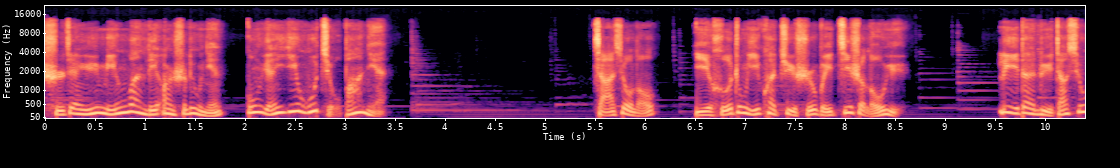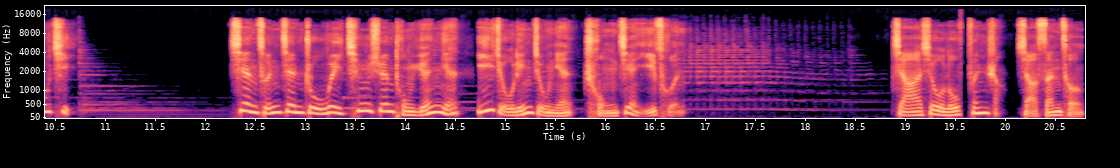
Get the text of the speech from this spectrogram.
始建于明万历二十六年（公元一五九八年）。甲秀楼。以河中一块巨石为基设楼宇，历代屡加修葺。现存建筑为清宣统元年（一九零九年）重建遗存。甲秀楼分上下三层，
